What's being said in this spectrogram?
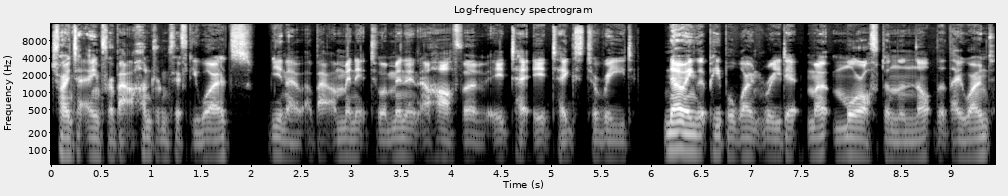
trying to aim for about 150 words, you know, about a minute to a minute and a half of it, it takes to read, knowing that people won't read it mo- more often than not, that they won't.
